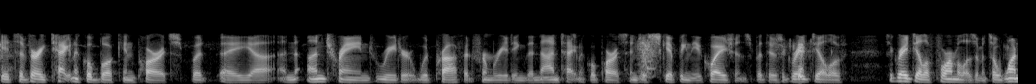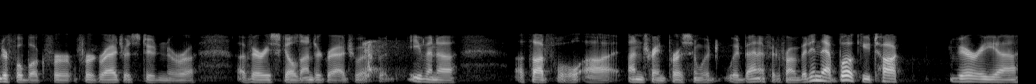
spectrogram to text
it's a very technical book in parts, but a uh, an untrained reader would profit from reading the non-technical parts and just skipping the equations. But there's a great deal of it's a great deal of formalism. It's a wonderful book for for a graduate student or a, a very skilled undergraduate, but even a a thoughtful uh, untrained person would would benefit from it. But in that book, you talk very uh,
